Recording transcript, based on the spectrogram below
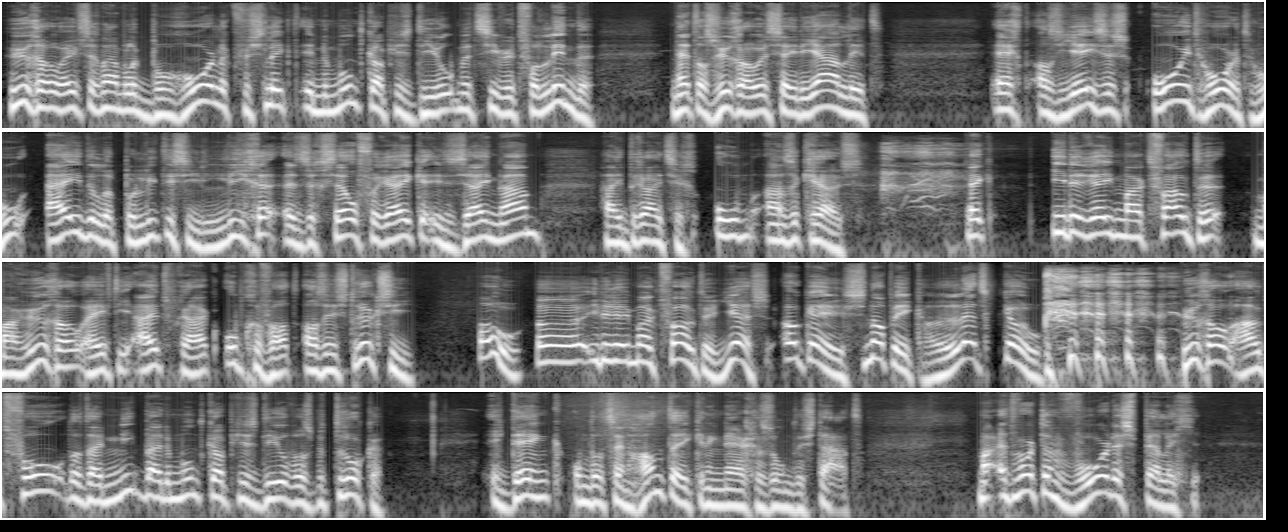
Hugo heeft zich namelijk behoorlijk verslikt in de mondkapjesdeal met Siewert van Linden. Net als Hugo een CDA-lid. Echt, als Jezus ooit hoort hoe ijdele politici liegen en zichzelf verrijken in zijn naam, hij draait zich om aan zijn kruis. Kijk, iedereen maakt fouten, maar Hugo heeft die uitspraak opgevat als instructie. Oh, eh, iedereen maakt fouten. Yes, oké, snap ik. Let's go. Hugo houdt vol dat hij niet bij de mondkapjesdeal was betrokken. Ik denk omdat zijn handtekening nergens onder staat. Maar het wordt een woordenspelletje.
